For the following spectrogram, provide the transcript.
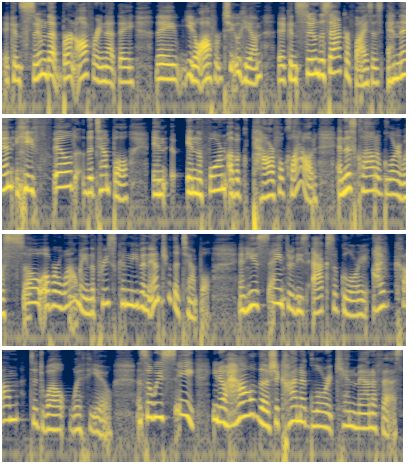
It consumed that burnt offering that they they you know offered to him. It consumed the sacrifices, and then he filled the temple in in the form of a powerful cloud. And this cloud of glory was so overwhelming, the priests couldn't even enter the temple. And he is saying through these acts of glory, I've come to dwell with you. And so we see, you know, how the Shekinah glory can manifest.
